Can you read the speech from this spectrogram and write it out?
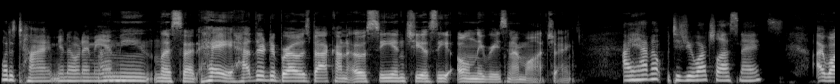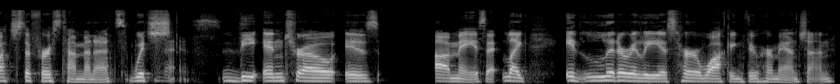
What a time, you know what I mean? I mean, listen, hey, Heather Dubrow is back on OC, and she is the only reason I'm watching. I haven't. Did you watch last night's? I watched the first 10 minutes, which Nice. the intro is amazing. Like, it literally is her walking through her mansion.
